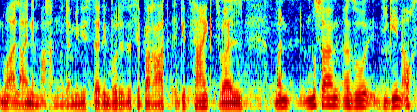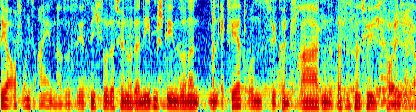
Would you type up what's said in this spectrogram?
nur alleine machen. Und der Minister, dem wurde das separat gezeigt, weil man muss sagen, also die gehen auch sehr auf uns ein. Also es ist jetzt nicht so, dass wir nur daneben stehen, sondern man erklärt uns, wir können fragen. Das ist natürlich toll hier.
